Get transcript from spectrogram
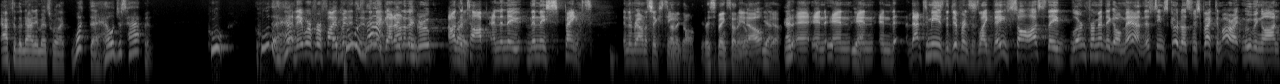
after the 90 minutes were like, what the hell just happened? Who who the hell? Yeah, they were for five like, minutes and that? then they got out and, of the group at right. the top and then they then they spanked in the round of 16. Senegal. They spanked Senegal. You know? Yeah. And and and and, yeah. and, and that to me is the difference. Is like they saw us, they learned from it, they go, man, this team's good. Let's respect them. All right, moving on.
